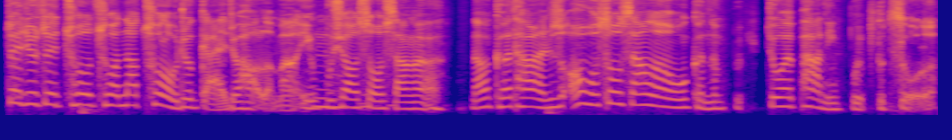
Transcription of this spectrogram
对，就对，错错，那错了我就改就好了嘛，也不需要受伤啊。然后，可是台湾人就说：“哦，我受伤了，我可能不就会怕你不不做了。”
